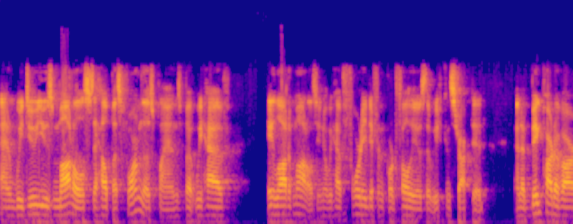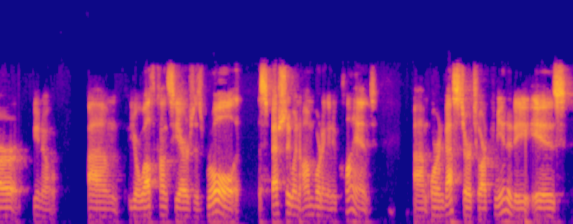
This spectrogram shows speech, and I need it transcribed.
and we do use models to help us form those plans. But we have a lot of models. You know, we have 40 different portfolios that we've constructed, and a big part of our, you know, um, your wealth concierge's role, especially when onboarding a new client um, or investor to our community, is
